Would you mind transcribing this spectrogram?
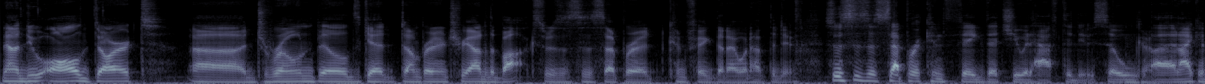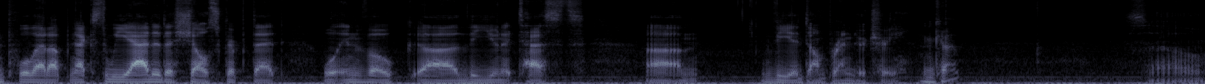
Now, do all Dart uh, drone builds get dump render tree out of the box, or is this a separate config that I would have to do? So this is a separate config that you would have to do. So uh, and I can pull that up next. We added a shell script that will invoke uh, the unit tests um, via dump render tree. Okay. So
